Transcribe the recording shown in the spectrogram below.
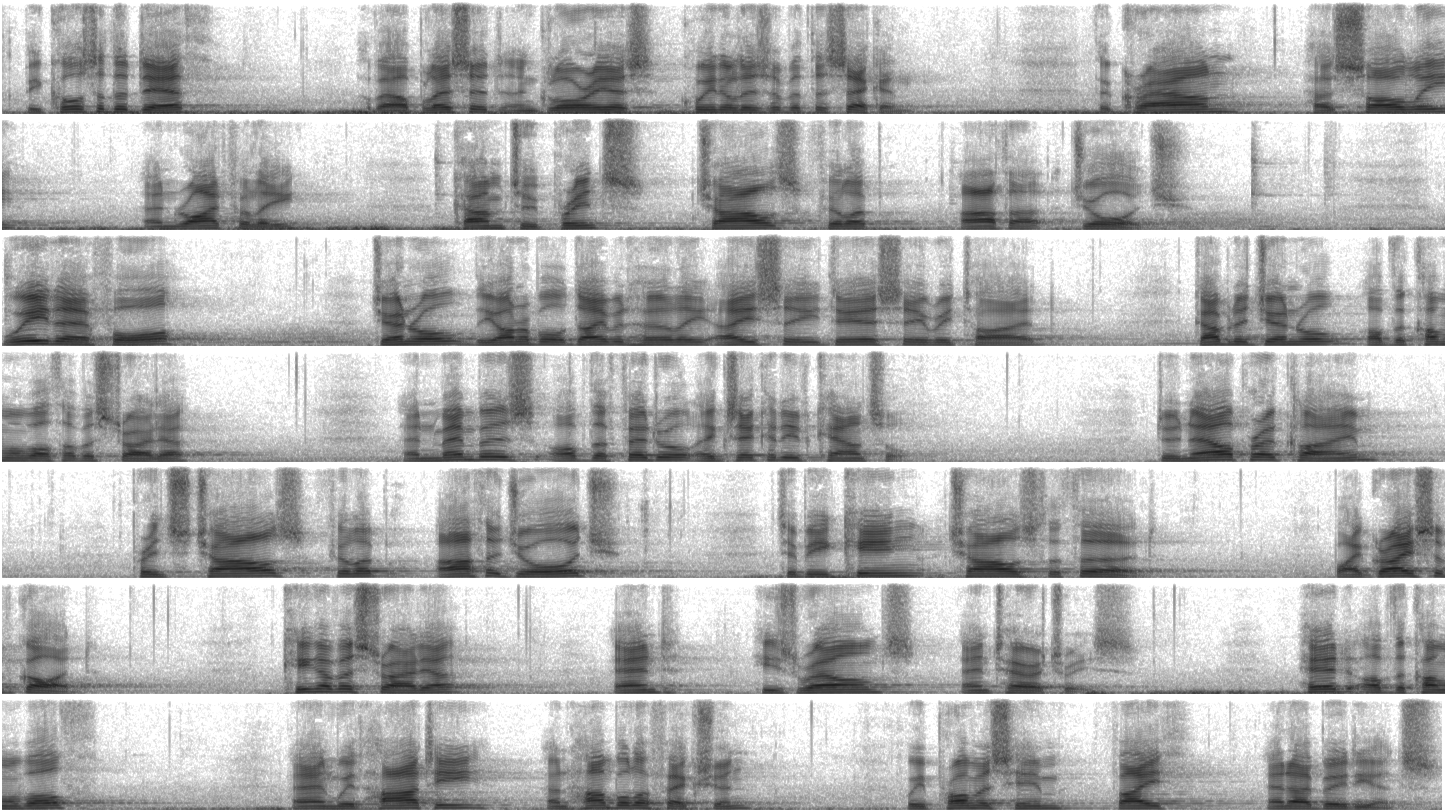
because of the death of our blessed and glorious Queen Elizabeth II, the crown has solely and rightfully come to Prince Charles Philip Arthur George. We, therefore, General the Honourable David Hurley, AC, DSC retired, Governor General of the Commonwealth of Australia, and members of the Federal Executive Council, do now proclaim Prince Charles Philip Arthur George to be King Charles III, by grace of God, King of Australia and his realms and territories, head of the Commonwealth and with hearty and humble affection, we promise him faith and obedience.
